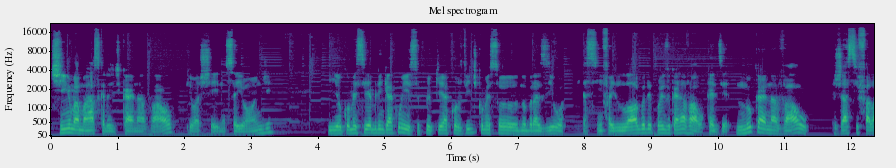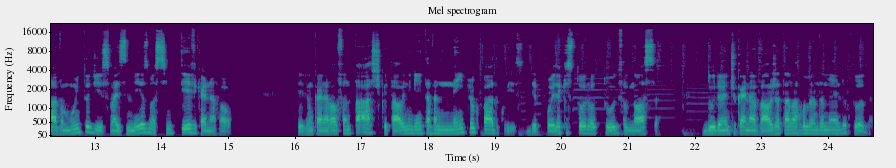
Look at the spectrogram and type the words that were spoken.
Tinha uma máscara de carnaval, que eu achei não sei onde. E eu comecei a brincar com isso, porque a Covid começou no Brasil, assim, foi logo depois do carnaval. Quer dizer, no carnaval já se falava muito disso, mas mesmo assim teve carnaval. Teve um carnaval fantástico e tal, e ninguém estava nem preocupado com isso. Depois é que estourou tudo, falei, nossa, durante o carnaval já estava rolando a merda toda.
